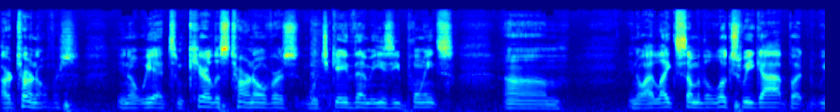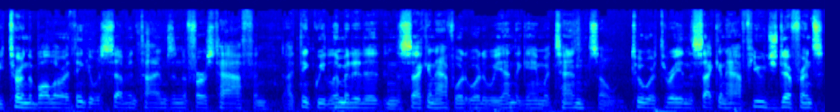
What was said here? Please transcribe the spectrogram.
our turnovers. You know, we had some careless turnovers, which gave them easy points. Um, you know, I like some of the looks we got, but we turned the ball over. I think it was seven times in the first half, and I think we limited it in the second half. What, what did we end the game with? Ten, so two or three in the second half. Huge difference.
